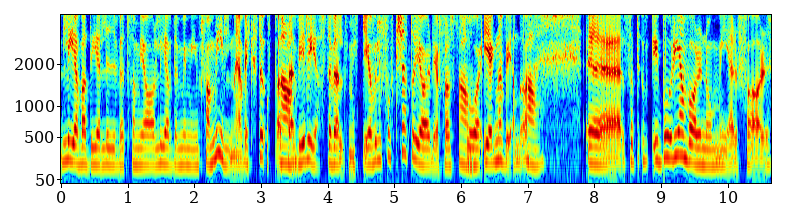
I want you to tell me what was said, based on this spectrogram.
leva det livet som jag levde med min familj när jag växte upp. Att Ja. så här, vi reste väldigt mycket. Jag ville fortsätta att göra det fast Ja. på egna ben. Då. Ja. Eh, så i början var det nog mer för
